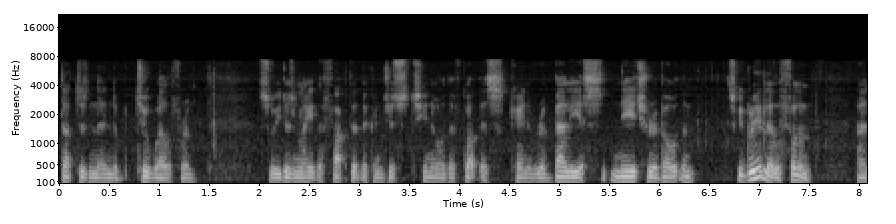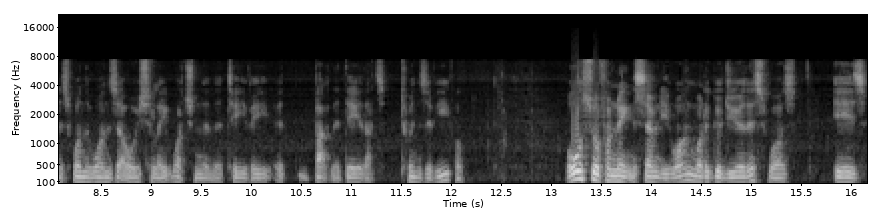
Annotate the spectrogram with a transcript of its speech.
that doesn't end up too well for him. So he doesn't like the fact that they can just, you know, they've got this kind of rebellious nature about them. It's a great little film, and it's one of the ones that I always like watching on the TV back in the day. That's Twins of Evil. Also from 1971, what a good year this was, is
